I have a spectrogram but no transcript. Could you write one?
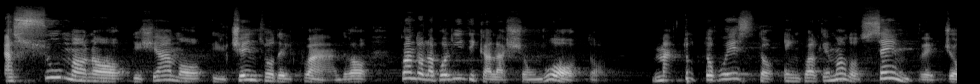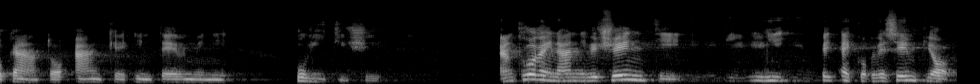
assumono diciamo, il centro del quadro quando la politica lascia un vuoto. Ma tutto questo è in qualche modo sempre giocato anche in termini politici. Ancora in anni recenti, gli, ecco per esempio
